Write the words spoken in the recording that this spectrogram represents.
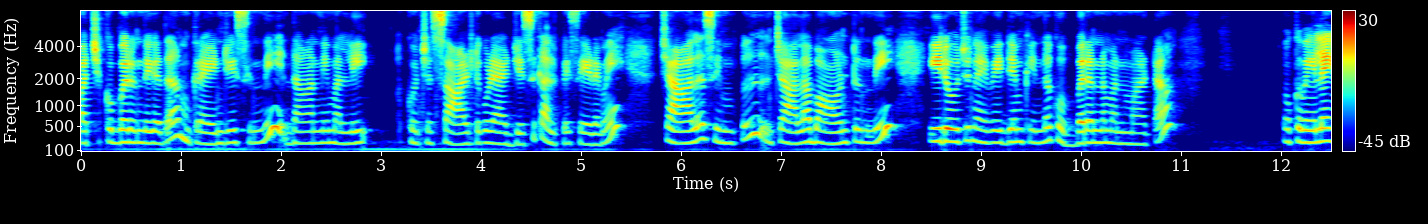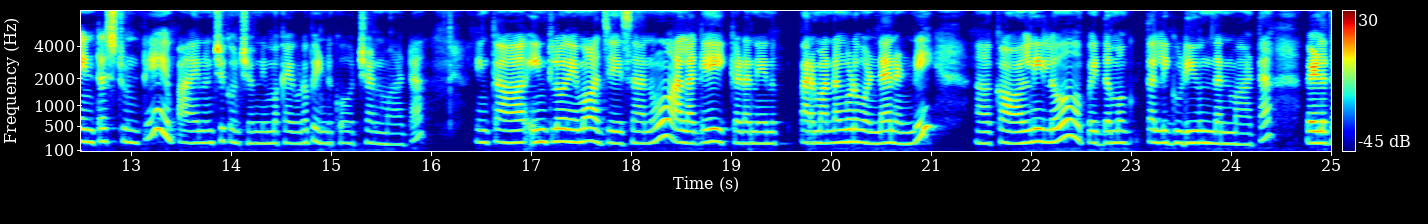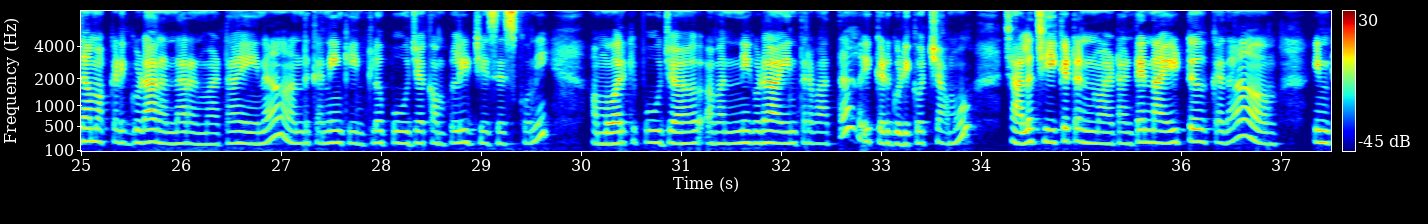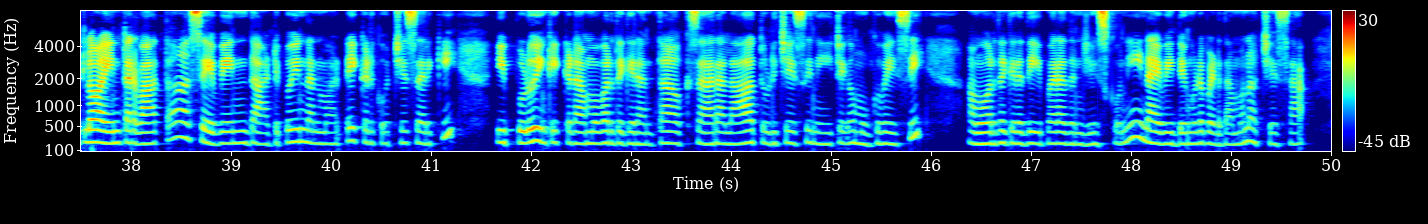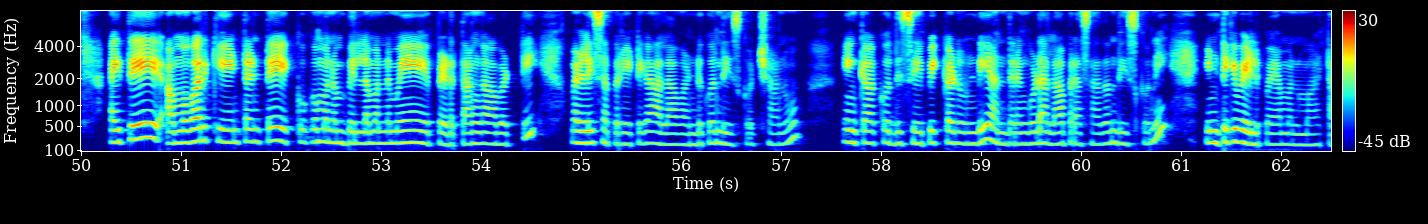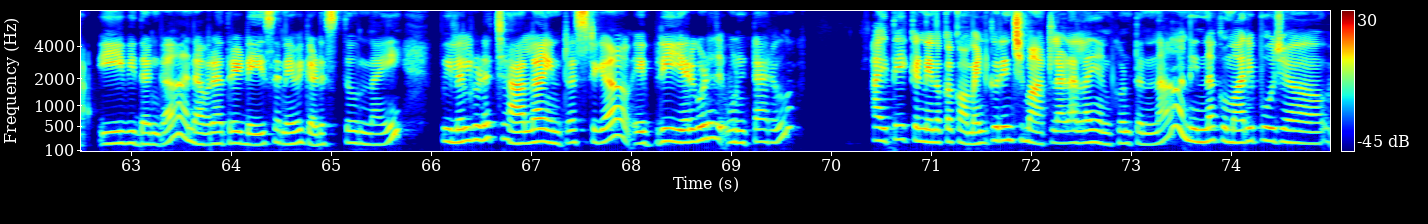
పచ్చి కొబ్బరి ఉంది కదా గ్రైండ్ చేసింది. దాన్ని మళ్ళీ కొంచెం సాల్ట్ కూడా యాడ్ చేసి కలిపేసేయడమే. చాలా సింపుల్ చాలా బాగుంటుంది. ఈరోజు నైవేద్యం కింద కొబ్బరి అన్నం అనమాట ఒకవేళ ఇంట్రెస్ట్ ఉంటే పైనుంచి కొంచెం నిమ్మకాయ కూడా పిండుకోవచ్చు అనమాట ఇంకా ఇంట్లోనేమో అది చేశాను. అలాగే ఇక్కడ నేను పరమాన్నం కూడా వండానండి. కాలనీలో పెద్దమ్మ తల్లి గుడి ఉందన్నమాట. వెళదాం అక్కడికి కూడా అని అన్నారనమాట ఈయన. అందుకని ఇంక ఇంట్లో పూజ కంప్లీట్ చేసేసుకొని అమ్మవారికి పూజ అవన్నీ కూడా అయిన తర్వాత ఇక్కడ గుడికి వచ్చాము. చాలా చీకటి అనమాట అంటే నైట్ కదా ఇంట్లో అయిన తర్వాత సెవెన్ దాటిపోయిందనమాట ఇక్కడికి వచ్చేసరికి. ఇప్పుడు ఇంక ఇక్కడ అమ్మవారి దగ్గర అంతా ఒకసారి అలా తుడిచేసి నీట్గా ముగ్గు వేసి అమ్మవారి దగ్గర దీపారాధన చేసుకొని నైవేద్యం కూడా పెడదామని వచ్చేసా. అయితే అమ్మవారికి ఏంటంటే ఎక్కువగా మనం బెల్లం అన్నమే పెడతాం కాబట్టి మళ్ళీ సపరేట్గా అలా వండుకొని తీసుకొచ్చాను. ఇంకా కొద్దిసేపు ఇక్కడ ఉండి అందరం కూడా అలా ప్రసాదం తీసుకొని ఇంటికి వెళ్ళిపోయామన్నమాట. ఈ విధంగా నవరాత్రి డేస్ అనేవి గడుస్తూ ఉన్నాయి. పిల్లలు కూడా చాలా ఇంట్రెస్ట్గా ఎవ్రీ ఇయర్ కూడా ఉంటారు. అయితే ఇక్కడ నేను ఒక కామెంట్ గురించి మాట్లాడాలని అనుకుంటున్నా. నిన్న కుమారి పూజ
